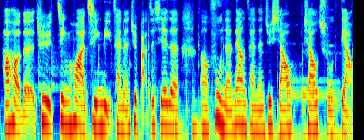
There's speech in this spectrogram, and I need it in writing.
好好的去净化清理，才能去把这些的呃负能量才能去消消除掉。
